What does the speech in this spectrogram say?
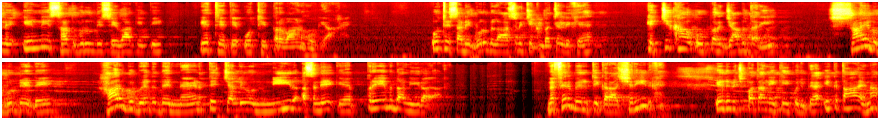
ਨੇ ਇੰਨੀ ਸਤਿਗੁਰੂ ਦੀ ਸੇਵਾ ਕੀਤੀ, ਇੱਥੇ ਤੇ ਉੱਥੇ ਪ੍ਰਵਾਨ ਹੋ ਗਿਆ ਹੈ। ਉੱਥੇ ਸਾਡੇ ਗੁਰਬਿਲਾਸ ਵਿੱਚ ਇੱਕ ਬਚਨ ਲਿਖਿਆ ਹੈ ਕਿ ਚਿਖਾ ਉੱਪਰ ਜਬ ਧਰੀ, ਸਾਹਿਬ ਬੁੱਢੇ ਦੇ, ਹਰ ਗੋਬਿੰਦ ਦੇ ਨੈਣ ਤੇ ਚੱਲਿਓ ਨੀਰ ਅਸਨੇ ਕੇ ਪ੍ਰੇਮ ਦਾ ਨੀਰ ਆਇਆ ਮੈਂ ਫਿਰ ਬੇਨਤੀ ਕਰਾਂ, ਸਰੀਰ ਹੈ। ਇਹਦੇ ਵਿੱਚ ਪਤਾ ਨਹੀਂ ਕੀ ਕੁਝ ਪਿਆ, ਇੱਕ ਤਾਂ ਹੈ ਨਾ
